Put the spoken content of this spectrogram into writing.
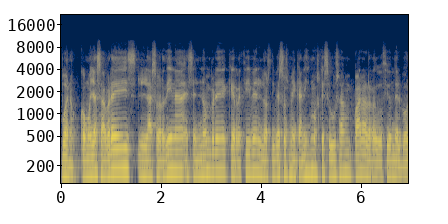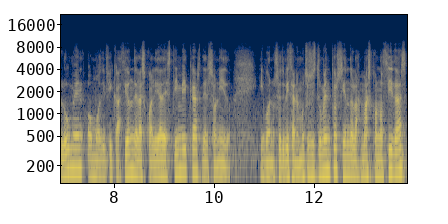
Bueno, como ya sabréis, la sordina es el nombre que reciben los diversos mecanismos que se usan para la reducción del volumen o modificación de las cualidades tímbricas del sonido. Y bueno, se utilizan en muchos instrumentos, siendo las más conocidas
